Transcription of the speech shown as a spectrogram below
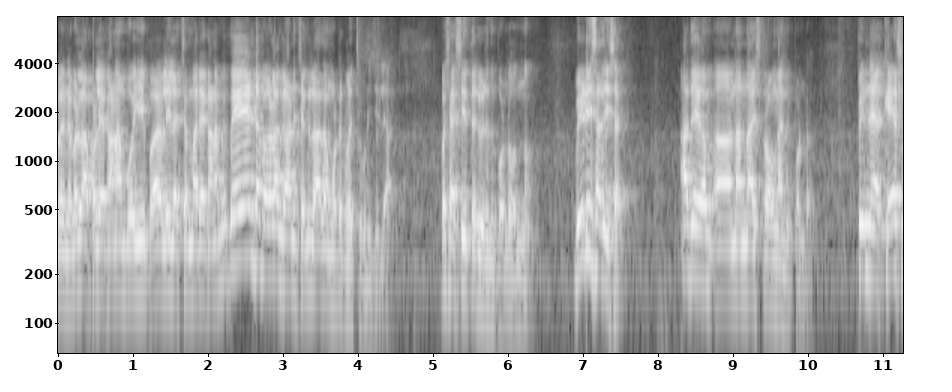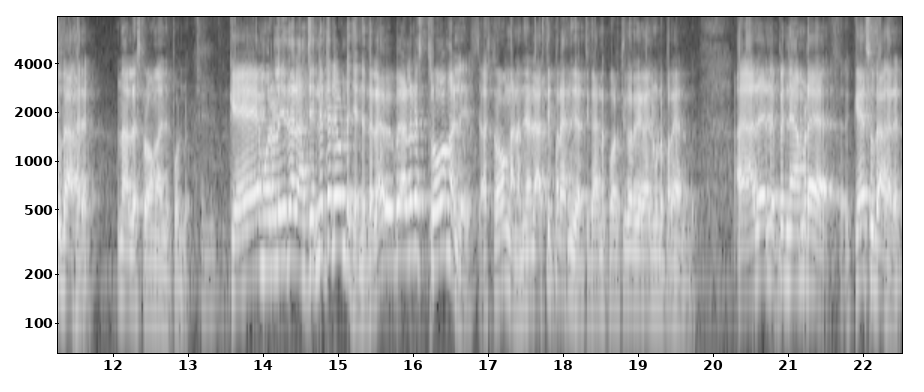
പിന്നെ വെള്ളാപ്പള്ളിയെ കാണാൻ പോയി. പള്ളിയിൽ അച്ഛന്മാരെ കാണാൻ പോയി. വേണ്ട ബഹളം കാണിച്ചെങ്കിലും അതങ്ങോട്ട് കളിച്ചു പിടിച്ചില്ല. അപ്പോൾ ശശി തരൂർ നിൽപ്പുണ്ട് ഒന്ന് വി ഡി സതീശൻ അദ്ദേഹം നന്നായി സ്ട്രോങ് ആയി നിൽപ്പുണ്ട് പിന്നെ കെ സുധാകരൻ. നല്ല സ്ട്രോങ് ആണ് ഇപ്പോൾ. ഉണ്ട് കെ മുരളീധര ചെന്നിത്തല ഉണ്ട്. ചെന്നിത്തല വളരെ സ്ട്രോങ് അല്ലേ? സ്ട്രോങ് ആണ്. ഞാൻ ലാസ്റ്റിൽ പറയാമെന്ന് വിചാരിച്ചു. കാരണം കുറച്ച് കുറച്ച് കാര്യം കൂടെ പറയാനുണ്ട്. അത് പിന്നെ നമ്മുടെ കെ സുധാകരൻ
